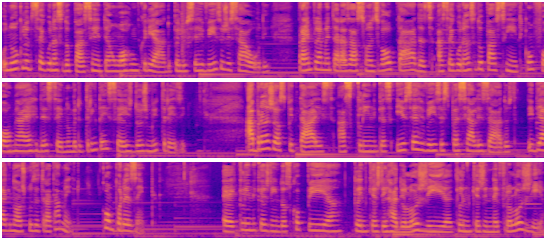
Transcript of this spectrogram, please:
O Núcleo de Segurança do Paciente é um órgão criado pelos serviços de saúde para implementar as ações voltadas à segurança do paciente conforme a RDC número 36 de 2013. Abrange hospitais, as clínicas e os serviços especializados de diagnósticos e tratamento, como por exemplo, é, clínicas de endoscopia, clínicas de radiologia, clínicas de nefrologia.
